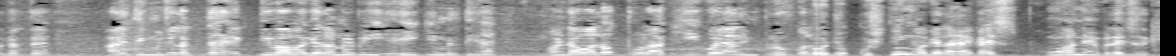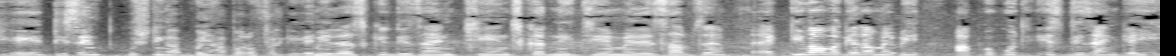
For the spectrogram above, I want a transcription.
ऑफ़र करते हैं। आई थिंक मुझे लगता है एक्टिवा वगैरह में भी यही की मिलती है। होंडा वालों, थोड़ा की को यार इंप्रूव करो। जो कुशनिंग वगैरह है गाइस ऑन एवरेज रखी गई है। डिसेंट कुशनिंग आपको यहाँ पर ऑफ़र की गई। मिरर्स की डिज़ाइन चेंज करनी चाहिए मेरे हिसाब से। एक्टिवा वगैरह में भी आपको कुछ इस डिज़ाइन के ही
